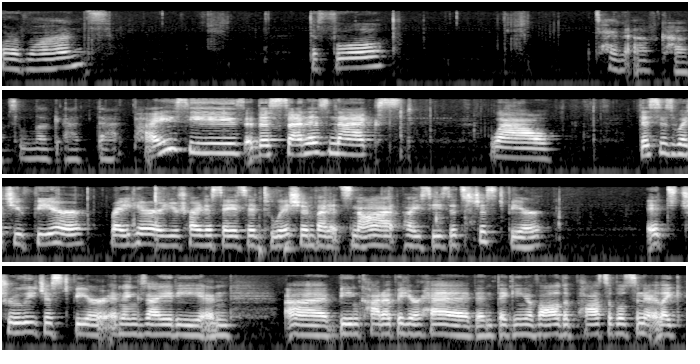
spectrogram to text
Four of Wands, Fool, Ten of Cups. Look at that. Pisces, the Sun is next. Wow. This is what you fear right here. You're trying to say it's intuition, but it's not, Pisces. It's just fear. It's truly just fear and anxiety and uh, being caught up in your head and thinking of all the possible scenarios. Like,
